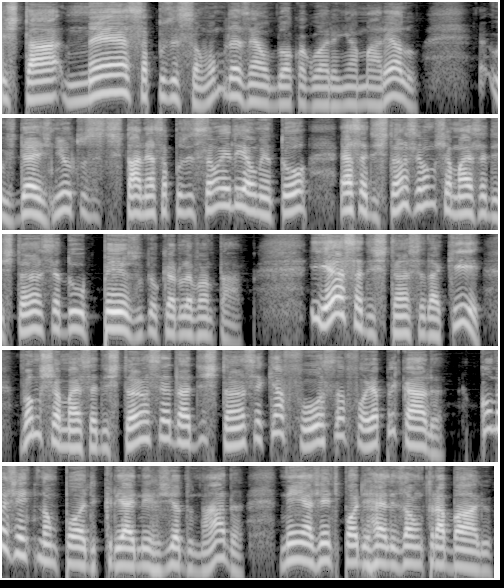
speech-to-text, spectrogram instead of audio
está nessa posição. Vamos desenhar o bloco agora em amarelo. Os 10 newtons está nessa posição, ele aumentou essa distância, vamos chamar essa distância do peso que eu quero levantar. E essa distância daqui, vamos chamar essa distância da distância que a força foi aplicada. Como a gente não pode criar energia do nada, nem a gente pode realizar um trabalho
